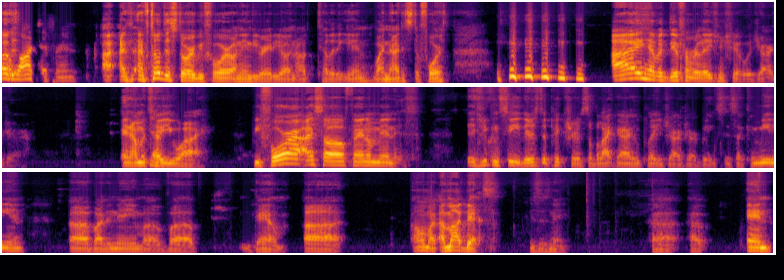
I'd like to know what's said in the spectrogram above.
Okay. A lot different. I, have I've told this story before on indie radio, and I'll tell it again. Why not? It's the fourth. I have a different relationship with Jar Jar, and I'm gonna okay. tell you why. Before I saw Phantom Menace, as you can see, there's the picture. It's a black guy who played Jar Jar Binks. It's a comedian uh, by the name of uh, damn. Uh, oh my, Ahmed Best is his name. Uh, uh, and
